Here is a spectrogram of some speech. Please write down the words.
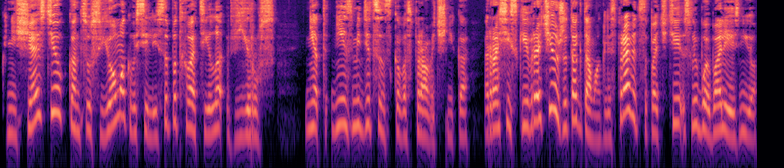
К несчастью, к концу съемок Василиса подхватила вирус. Нет, не из медицинского справочника. Российские врачи уже тогда могли справиться почти с любой болезнью,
